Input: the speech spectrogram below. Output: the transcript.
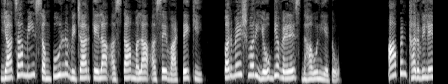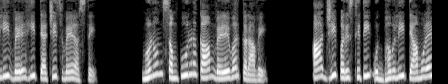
याचा मी संपूर्ण विचार केला असता मला असे वाटते की परमेश्वर योग्य वेळेस धावून येतो. आपण ठरविलेली वेळ ही त्याचीच वेळ असते. म्हणून संपूर्ण काम वेळेवर करावे. आज जी परिस्थिती उद्भवली त्यामुळे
